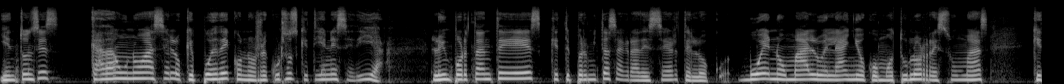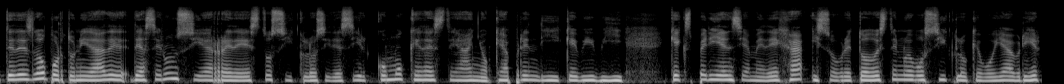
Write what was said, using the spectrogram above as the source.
Y entonces cada uno hace lo que puede con los recursos que tiene ese día. Lo importante es que te permitas agradecerte lo bueno, malo, el año, como tú lo resumas, que te des la oportunidad de, hacer un cierre de estos ciclos y decir cómo queda este año, qué aprendí, qué viví, qué experiencia me deja y sobre todo este nuevo ciclo que voy a abrir,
